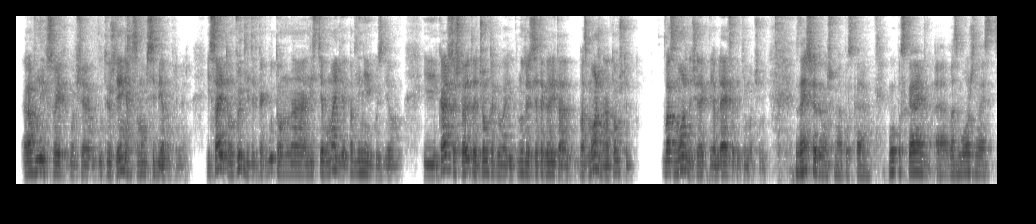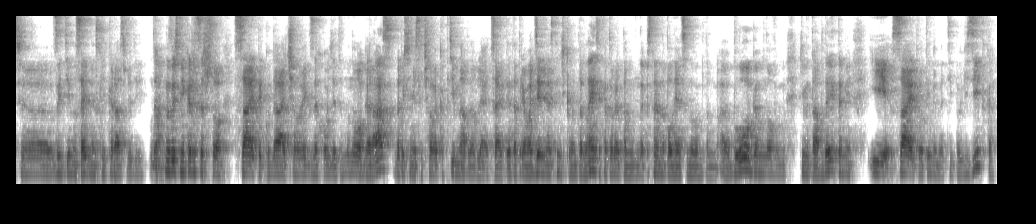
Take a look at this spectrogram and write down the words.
равны в своих вообще утверждениях о самом себе, например. И сайт, он выглядит, как будто он на листе бумаги под линейку сделан. И кажется, что это о чем-то говорит. Ну, то есть это говорит, о, возможно, о том, что возможно, человек является таким очень знаешь, что я думаю, что мы опускаем? Мы упускаем э, возможность э, зайти на сайт несколько раз людей. Да. Ну, то есть мне кажется, что сайты, куда человек заходит много раз, допустим, если человек активно обновляет сайт, это прям отдельная страничка в интернете, которая там постоянно наполняется новым там э, блогом, новым какими-то апдейтами, и сайт вот именно типа визитка,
